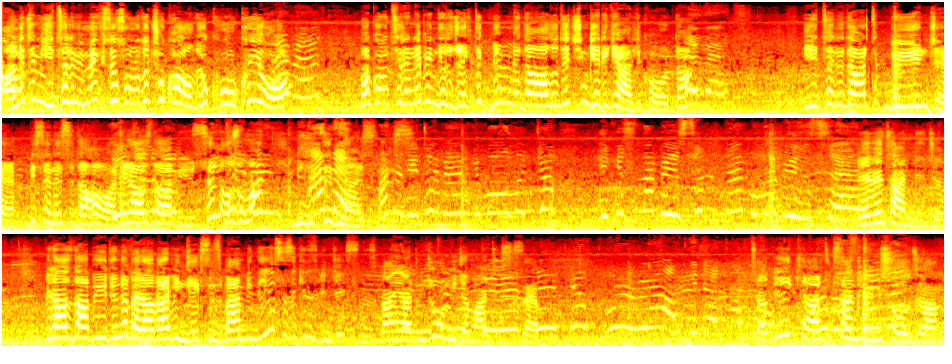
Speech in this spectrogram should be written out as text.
Anneciğim Yiğit Ali binmek istiyor sonra da çok ağlıyor, korkuyor. Bak onu trene bindirecektik, binmedi ağladığı için geri geldik oradan. Evet. Yiğit Ali de artık büyüyünce, bir senesi daha var, biraz daha büyüsün. O zaman birlikte Anne binersiniz. gibi olunca ikisine binsin de buna binsin. Evet anneciğim. Biraz daha büyüdüğünde beraber bineceksiniz. Ben bin değil, siz ikiniz bineceksiniz. Ben yardımcı olmayacağım artık size. Tabii ki artık sen de binmiş olacaksın.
